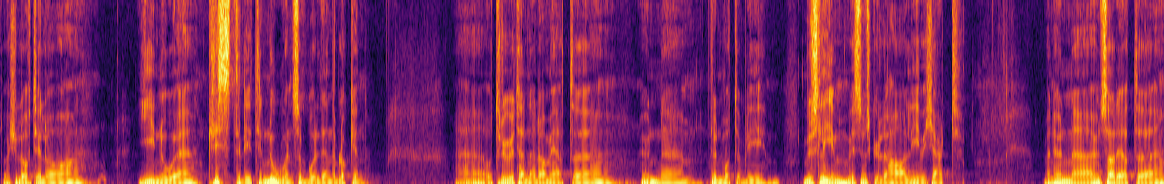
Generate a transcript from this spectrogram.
Du har ikke lov til å gi noe kristelig til noen som bor i denne blokken. Og truet henne da med at hun, hun måtte bli muslim hvis hun skulle ha livet kjært. Men hun, eh, hun sa det at uh,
